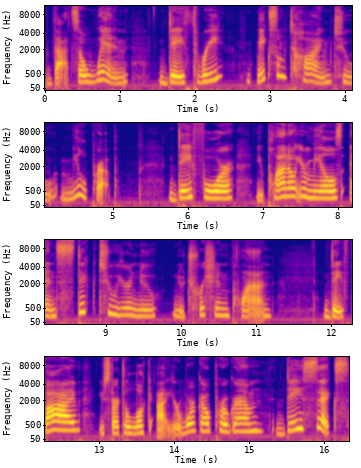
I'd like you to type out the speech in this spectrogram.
That's a win. Day three, make some time to meal prep. Day four, you plan out your meals and stick to your new nutrition plan. Day five, you start to look at your workout program. Day six,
